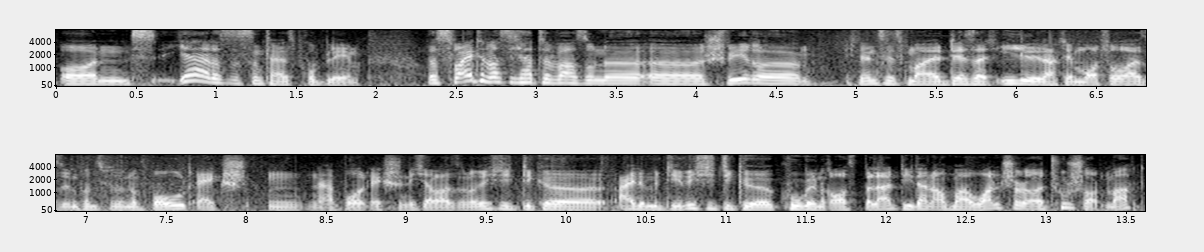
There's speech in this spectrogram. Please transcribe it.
Und ja, das ist ein kleines Problem. Das zweite, was ich hatte, war so eine äh, schwere, ich nenne es jetzt mal Desert Eagle nach dem Motto, also im Prinzip so eine Bolt Action, na Bolt Action nicht, aber so eine richtig dicke, eine mit die richtig dicke Kugeln rausballert, die dann auch mal One-Shot oder Two-Shot macht.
